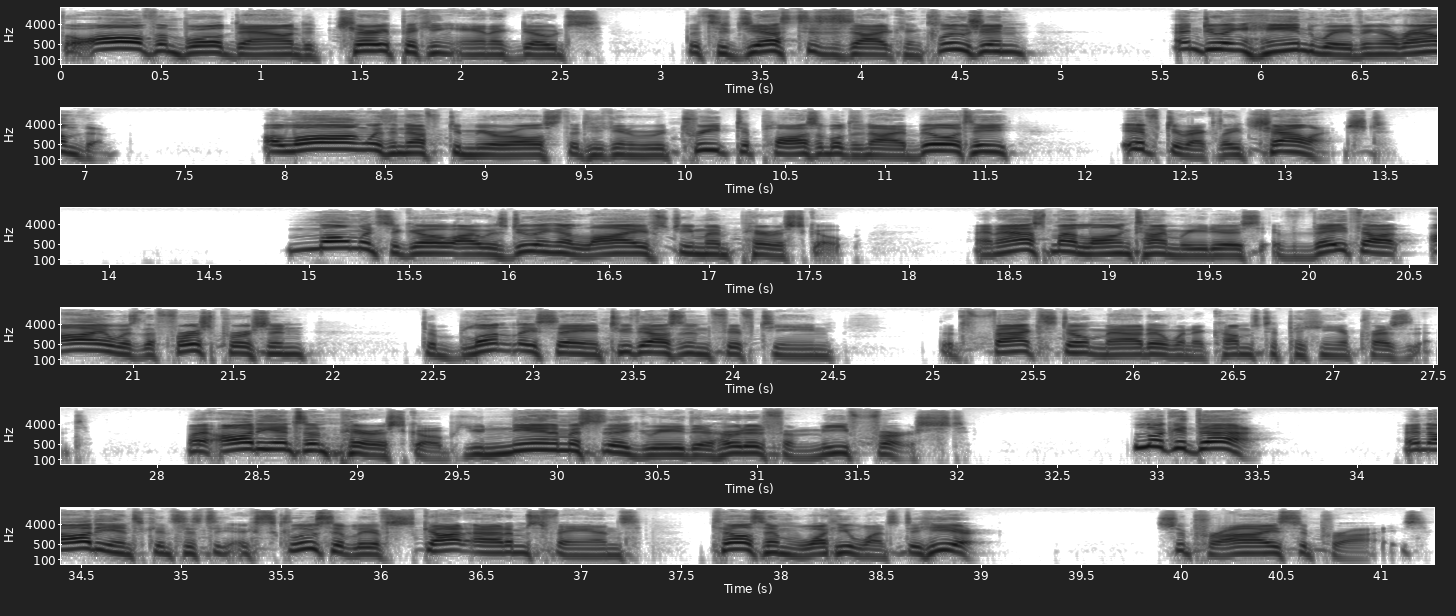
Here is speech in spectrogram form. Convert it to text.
though all of them boil down to cherry picking anecdotes that suggest his desired conclusion and doing hand waving around them along with enough demurals that he can retreat to plausible deniability if directly challenged. Moments ago, I was doing a live stream on Periscope and asked my longtime readers if they thought I was the first person to bluntly say in 2015 that facts don't matter when it comes to picking a president. My audience on Periscope unanimously agreed they heard it from me first. Look at that! An audience consisting exclusively of Scott Adams fans tells him what he wants to hear. Surprise, surprise.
